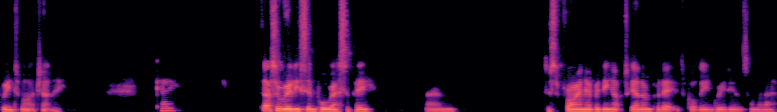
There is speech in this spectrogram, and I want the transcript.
green tomato chutney. Okay, that's a really simple recipe. Um, just frying everything up together and put it. It's got the ingredients on the left.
